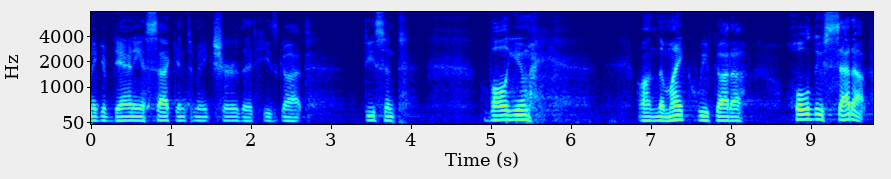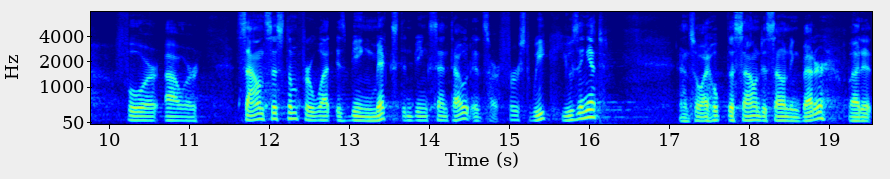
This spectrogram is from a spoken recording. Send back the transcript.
Want to give Danny a second to make sure that he's got decent volume on the mic. We've got a whole new setup for our sound system for what is being mixed and being sent out. It's our first week using it. And so I hope the sound is sounding better, but it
